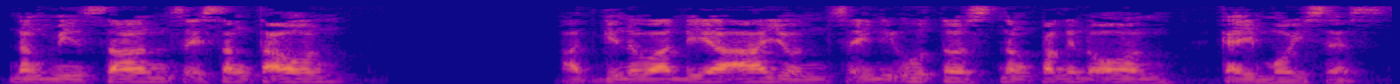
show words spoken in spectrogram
nang minsan sa isang taon at ginawa niya ayon sa iniutos ng Panginoon kay Moises.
